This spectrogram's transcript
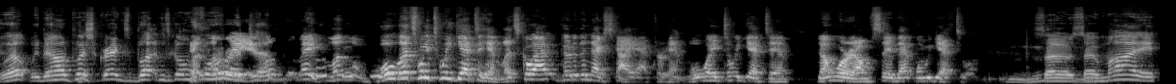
Well, we know how to push Greg's buttons going Hey, forward, wait, Jeff. wait, let, well, let's wait till we get to him. Let's go out, go to the next guy after him. We'll wait till we get to him. Don't worry, I'll save that when we get to him. So, so my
